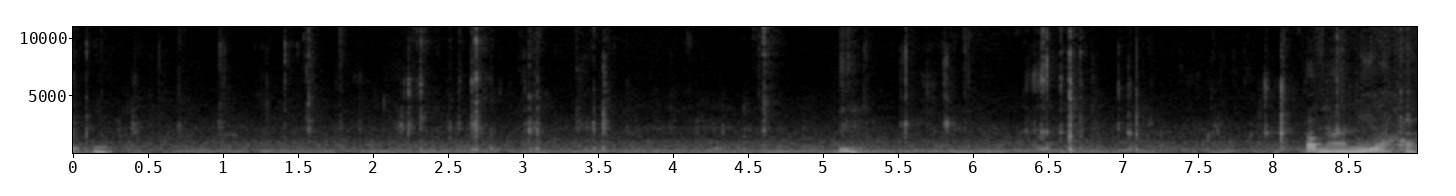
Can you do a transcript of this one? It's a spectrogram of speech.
ษประมาณนี้แหละค่ะ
